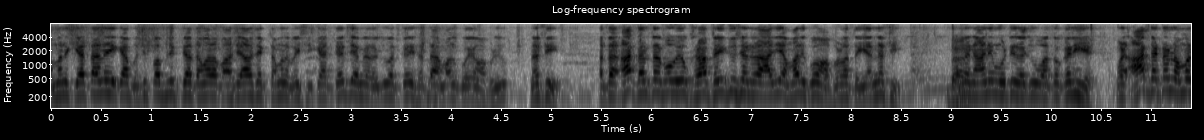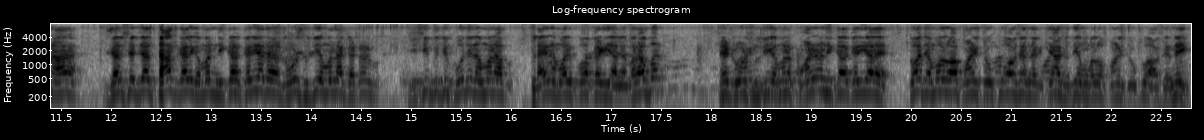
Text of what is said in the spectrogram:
અમને કહેતા નહીં કે આ બધી પબ્લિક ત્યાં તમારા પાસે આવશે કે તમને ભાઈ શિકાયત કરી દે અમે રજૂઆત કરી છતાં અમારું કોઈ વાપર્યું નથી. અત્યારે આ તંત્ર બહુ એવું ખરાબ થઈ ગયું છે એટલે આજે અમારી કોઈ વાપરવા તૈયાર નથી. અમે નાની મોટી રજૂઆતો કરીએ. પણ આ ગટરનો અમને જલ્દ સે જલ્દ તાત્કાલિક અમને નિકાલ કરીએ તો રોડ સુધી અમને આ ગટર જીસીબીથી ખોદીને અમને લાઈન અમારી પકડી આલે બરાબર? રોડ સુધી અમને પાણીનો નિકાલ કરી આલે તો જ અમારું આ પાણી ચોખ્ખું આવશે ને ત્યાં સુધી અમારું પાણી ચોખ્ખું આવશે નહીં.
